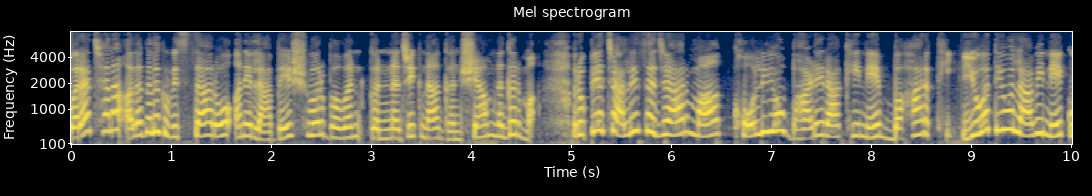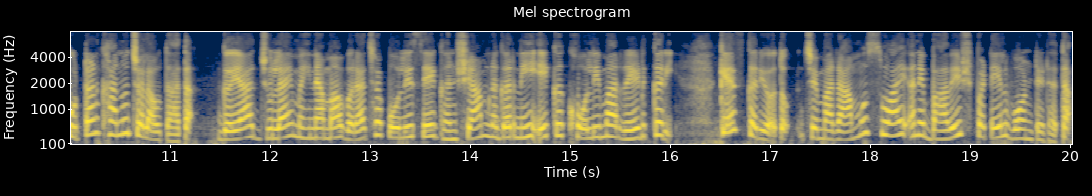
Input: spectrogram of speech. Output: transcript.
વરાછાના અલગ અલગ વિસ્તારો અને લાભેશ્વર ભવન નજીકના ઘનશ્યામનગરમાં રૂપિયા ચાલીસ હજારમાં ખોલીઓ ભાડે રાખીને બહારથી યુવતીઓ લાવીને કુટણખાનું ચલાવતા હતા. ગયા જુલાઈ મહિનામાં વરાછા પોલીસે ઘનશ્યામનગરની એક ખોલીમાં રેડ કરી કેસ કર્યો હતો, જેમાં રામુ સ્વાય અને ભાવેશ પટેલ વોન્ટેડ હતા.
